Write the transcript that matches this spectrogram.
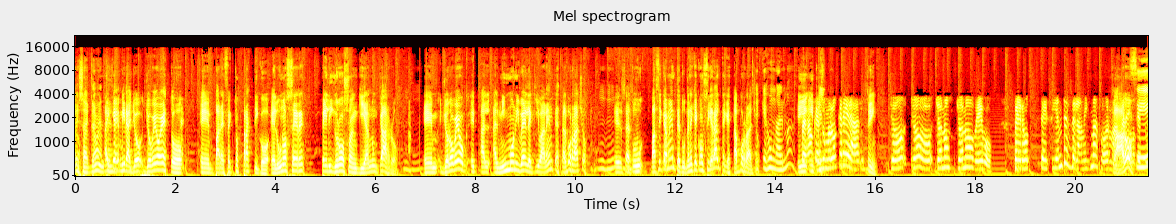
Exactamente. Hay que, mira, yo, yo veo esto eh, para efectos prácticos, el uno ser peligroso en guiando un carro. eh, yo lo veo eh, al, al mismo nivel equivalente a estar borracho. Eh, o sea, tú, básicamente, tú tienes que considerarte que estás borracho. Es que es un alma. Y- Pero y aunque tú- tú no lo creas, sí, yo, yo, yo no, yo no bebo, pero te sientes de la misma forma. Claro. Sí,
